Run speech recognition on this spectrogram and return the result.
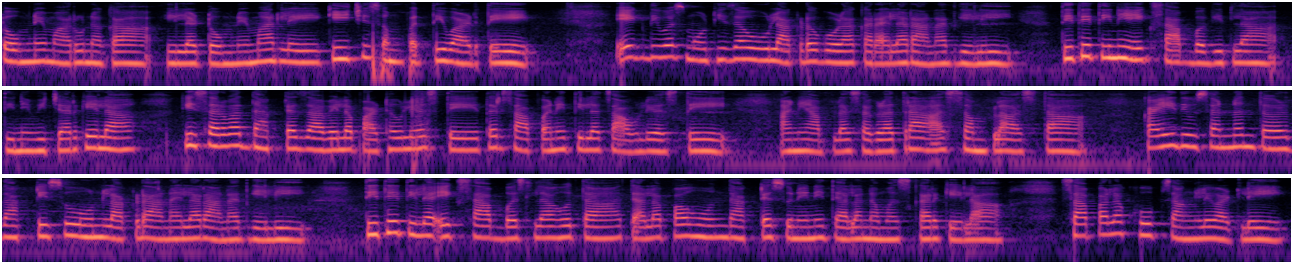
टोमणे मारू नका हिला टोमणे मारले की हिची संपत्ती वाढते. एक दिवस मोठी जाऊ लाकडं गोळा करायला रानात गेली तिथे तिने एक साप बघितला. तिने विचार केला की सर्वात धाकट्या जावेला पाठवले असते तर सापाने तिला चावले असते आणि आपला सगळा त्रास संपला असता. काही दिवसांनंतर धाकटी सून लाकडं आणायला रानात गेली. तिथे तिला एक साप बसला होता. त्याला पाहून धाकट्या सुनेने त्याला नमस्कार केला. सापाला खूप चांगले वाटले.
